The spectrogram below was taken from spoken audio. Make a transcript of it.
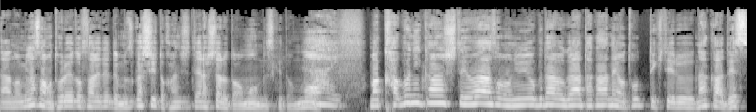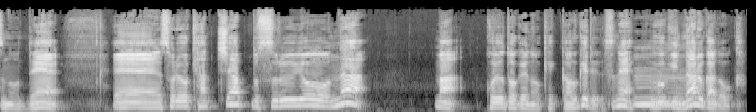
あの、皆さんもトレードされてて難しいと感じていらっしゃるとは思うんですけども、はい、まあ、株に関しては、そのニューヨークダウが高値を取ってきている中ですので、えー、それをキャッチアップするような、まあ、雇用統計の結果を受けてですね、動きになるかどうか。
